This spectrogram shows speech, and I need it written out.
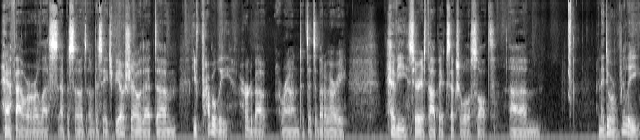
half hour or less episodes of this HBO show that um, you've probably heard about around. It's, it's about a very heavy, serious topic sexual assault. Um, and they do a really,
